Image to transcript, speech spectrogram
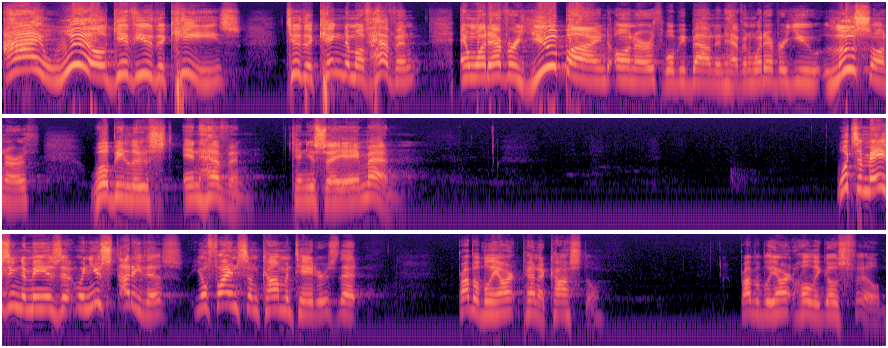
I will give you the keys to the kingdom of heaven. And whatever you bind on earth will be bound in heaven. Whatever you loose on earth will be loosed in heaven. Can you say amen? What's amazing to me is that when you study this, you'll find some commentators that probably aren't Pentecostal, probably aren't Holy Ghost filled.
